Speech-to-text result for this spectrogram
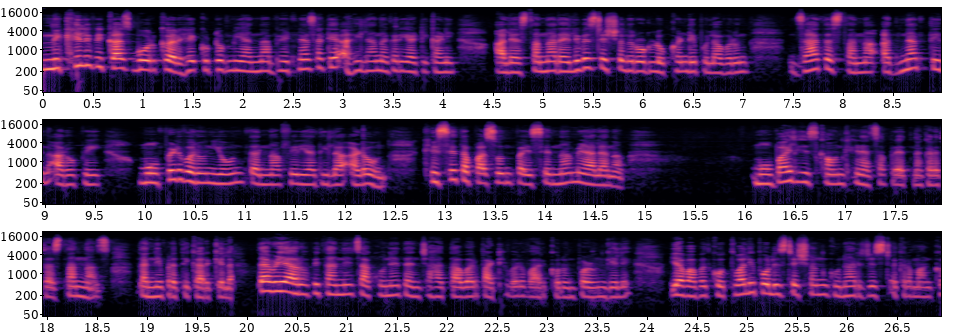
निखिल विकास बोरकर हे कुटुंबियांना भेटण्यासाठी अहिल्यानगर या ठिकाणी आले असताना रेल्वे स्टेशन रोड लोखंडी पुलावरून जात असताना अज्ञात तीन आरोपी मोपेडवरून येऊन त्यांना फिर्यादीला अडवून खिसे तपासून पैसे न मिळाल्यानं मोबाईल हिसकावून घेण्याचा प्रयत्न करत असतानाच त्यांनी प्रतिकार केला. त्यावेळी आरोपितांनी चाकूने त्यांच्या हातावर पाठीवर वार करून पळून गेले. याबाबत कोतवाली पोलीस स्टेशन गुन्हा रजिस्टर क्रमांक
